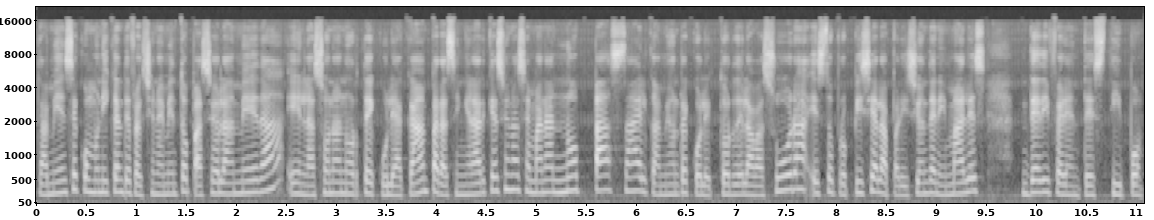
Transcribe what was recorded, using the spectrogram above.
también se comunican de fraccionamiento Paseo Alameda en la zona norte de Culiacán para señalar que hace una semana no pasa el camión recolector de la basura. Esto propicia la aparición de animales de diferentes tipos.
